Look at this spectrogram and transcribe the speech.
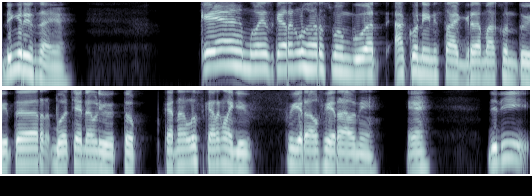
dengerin saya. Kayak mulai sekarang lu harus membuat akun Instagram, akun Twitter, buat channel YouTube. Karena lu sekarang lagi viral-viral nih ya. Jadi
